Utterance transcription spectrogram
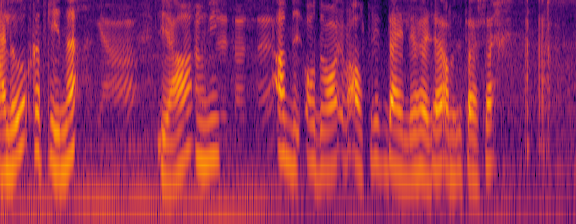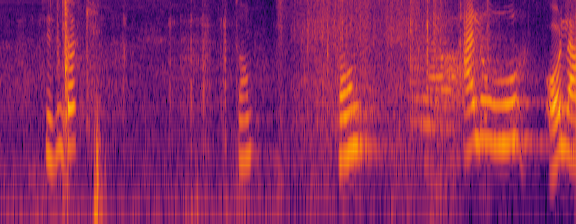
Hallo? Katrine. Ja. Ja, Andre etasje. Andre, og det var alltid litt deilig å høre andre etasje. Tusen takk. Sånn. Sånn. Hallo. Hola.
